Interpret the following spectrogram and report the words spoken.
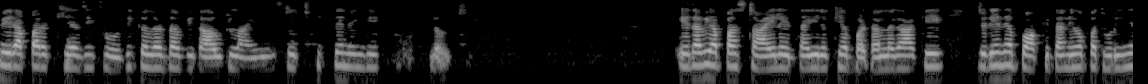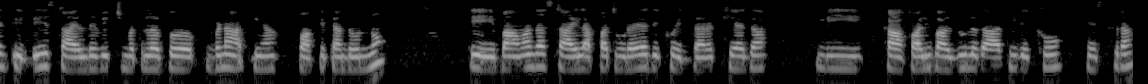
ਫਿਰ ਆਪਾਂ ਰੱਖਿਆ ਜੀ ਫਰੋਜ਼ੀ ਕਲਰ ਦਾ ਵਿਦਆਊਟ ਲਾਈਨਿੰਗ ਸਟਿਚ ਕੀਤੇ ਨੇਗੇ। ਲਓ ਜੀ। ਇਹਦਾ ਵੀ ਆਪਾਂ ਸਟਾਈਲ ਇਦਾਂ ਹੀ ਰੱਖਿਆ ਬਟਨ ਲਗਾ ਕੇ। ਜਿਹੜੀਆਂ ਨੇ ਪਾਕਟਾਂ ਨੇ ਉਹ ਆਪਾਂ ਥੋੜੀ ਜਿਹੀ ਟੇਢੇ ਸਟਾਈਲ ਦੇ ਵਿੱਚ ਮਤਲਬ ਬਣਾਤੀਆਂ ਪਾਕਟਾਂ ਦੋਨੋਂ। ਤੇ ਬਾਹਾਂ ਦਾ ਸਟਾਈਲ ਆਪਾਂ ਥੋੜਾ ਜਿਹਾ ਦੇਖੋ ਇਦਾਂ ਰੱਖਿਆ ਹੈਗਾ ਵੀ ਕਾਫ ਵਾਲੀ ਬਾਜ਼ੂ ਲਗਾਤੀ ਦੇਖੋ, ਇਸ ਤਰ੍ਹਾਂ।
